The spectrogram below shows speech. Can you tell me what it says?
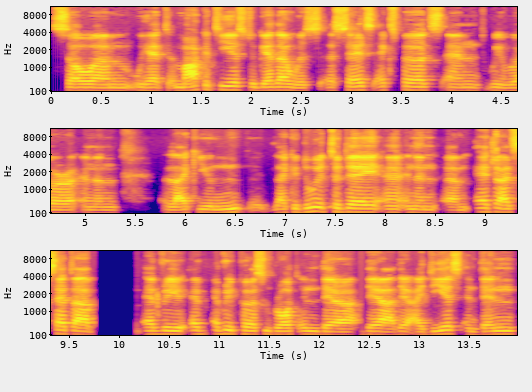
So um, we had marketeers together with uh, sales experts, and we were in an like you like you do it today uh, in an um, agile setup. Every every person brought in their their their ideas, and then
